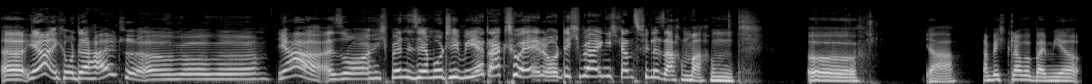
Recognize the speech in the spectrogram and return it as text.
Äh, ja, ich unterhalte. Äh, äh, ja, also ich bin sehr motiviert aktuell und ich will eigentlich ganz viele Sachen machen. Äh, ja, aber ich glaube bei mir,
